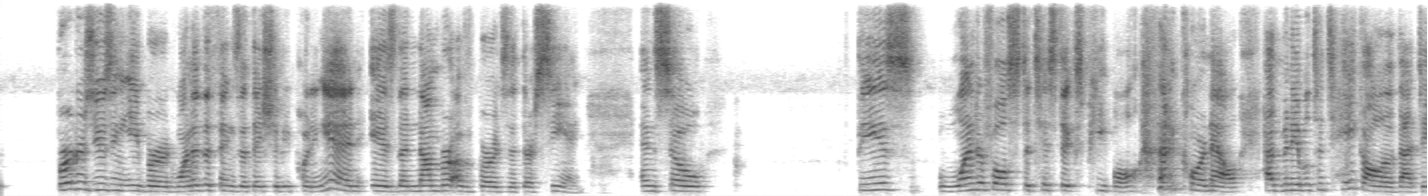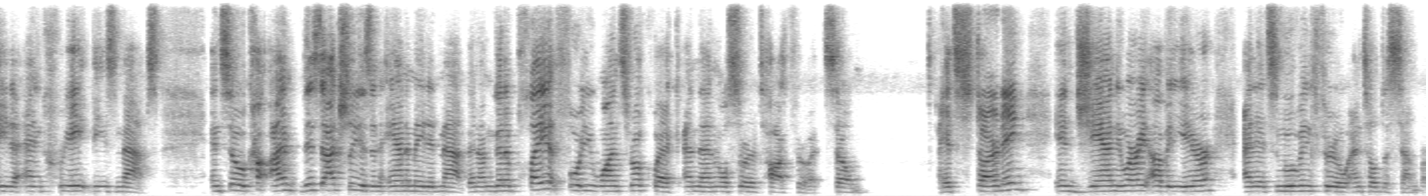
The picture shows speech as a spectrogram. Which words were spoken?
birders using eBird, one of the things that they should be putting in is the number of birds that they're seeing. And so these wonderful statistics people at Cornell have been able to take all of that data and create these maps. And so I'm, this actually is an animated map and I'm gonna play it for you once real quick and then we'll sort of talk through it. So it's starting in January of a year and it's moving through until December.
